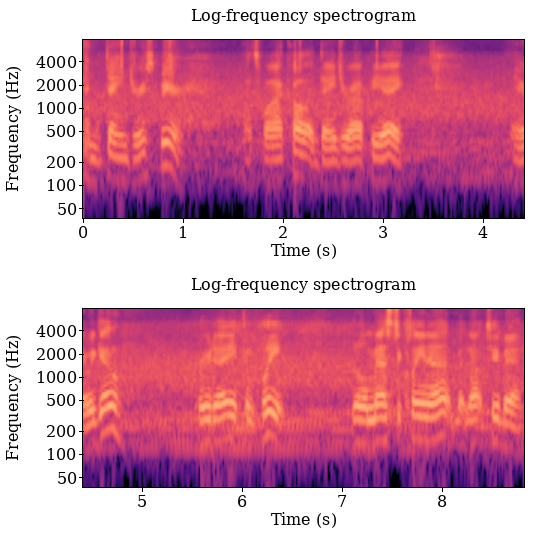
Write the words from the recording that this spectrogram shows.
and dangerous beer. That's why I call it Danger IPA. There we go. Brew day complete. Little mess to clean up, but not too bad.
